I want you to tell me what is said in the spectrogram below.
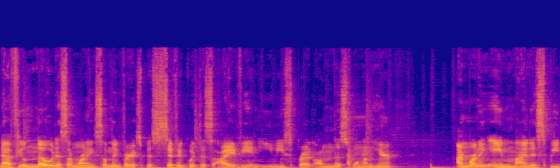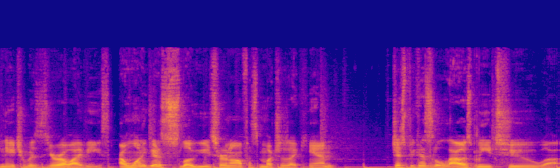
Now, if you'll notice, I'm running something very specific with this IV and EV spread on this one on here. I'm running a minus speed nature with zero IVs. I want to get a slow U-turn off as much as I can, just because it allows me to uh,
